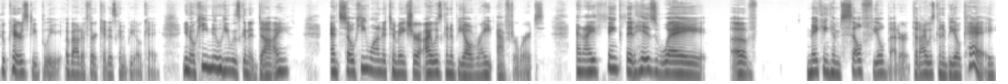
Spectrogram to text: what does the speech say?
who cares deeply about if their kid is going to be okay. You know, he knew he was going to die. And so he wanted to make sure I was going to be all right afterwards. And I think that his way of making himself feel better that I was going to be okay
